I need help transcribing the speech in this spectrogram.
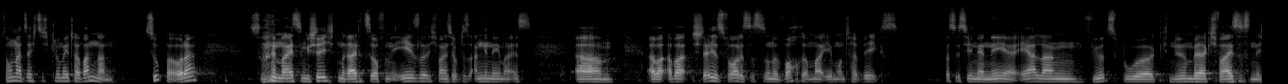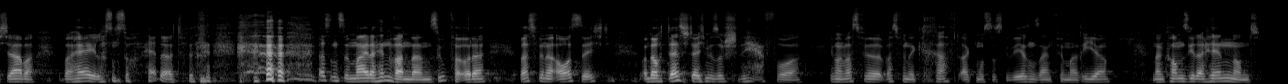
so 160 Kilometer wandern. Super, oder? So in den meisten Geschichten reitet sie auf dem Esel. Ich weiß nicht, ob das angenehmer ist. Ähm, aber, aber stell dir das vor, das ist so eine Woche mal eben unterwegs was ist hier in der Nähe? Erlangen, Würzburg, Nürnberg, ich weiß es nicht, ja, aber, aber hey, lass uns doch Heddert, lass uns im Mai dahin wandern, super, oder? Was für eine Aussicht. Und auch das stelle ich mir so schwer vor. Ich meine, was für, was für eine Kraftakt muss das gewesen sein für Maria. Und dann kommen sie dahin und,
